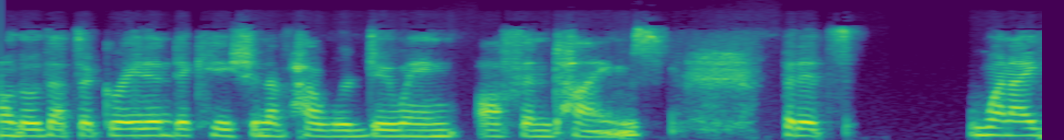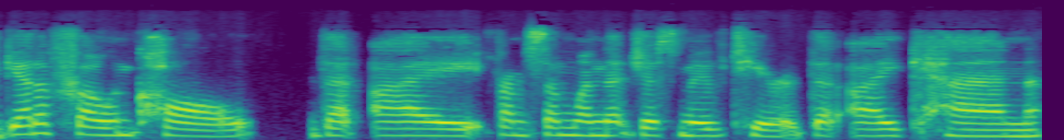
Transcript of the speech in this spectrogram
although that's a great indication of how we're doing oftentimes. But it's when I get a phone call that I, from someone that just moved here, that I can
